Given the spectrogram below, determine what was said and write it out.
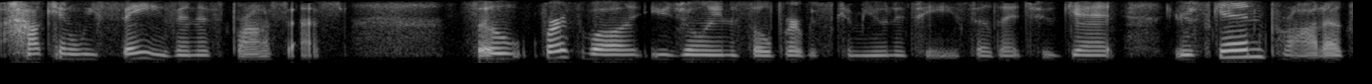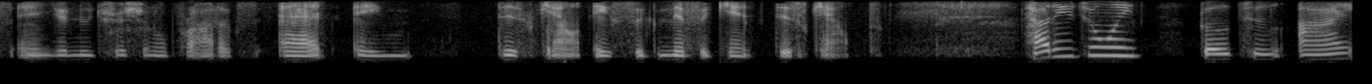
how can we save in this process? So first of all, you join the Soul Purpose community so that you get your skin products and your nutritional products at a discount, a significant discount. How do you join? Go to I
